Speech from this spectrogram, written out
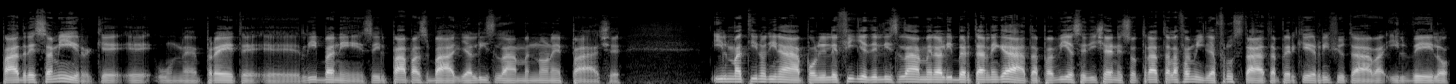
Padre Samir, che è un prete eh, libanese, il Papa sbaglia, l'Islam non è pace. Il mattino di Napoli, le figlie dell'Islam e la libertà negata, Pavia sedicenne sottratta alla famiglia, frustata perché rifiutava il velo.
